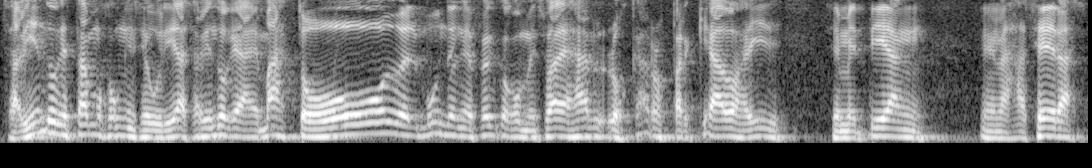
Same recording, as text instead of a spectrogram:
sabiendo que estamos con inseguridad, sabiendo que además todo el mundo en efecto comenzó a dejar los carros parqueados ahí, se metían en las aceras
